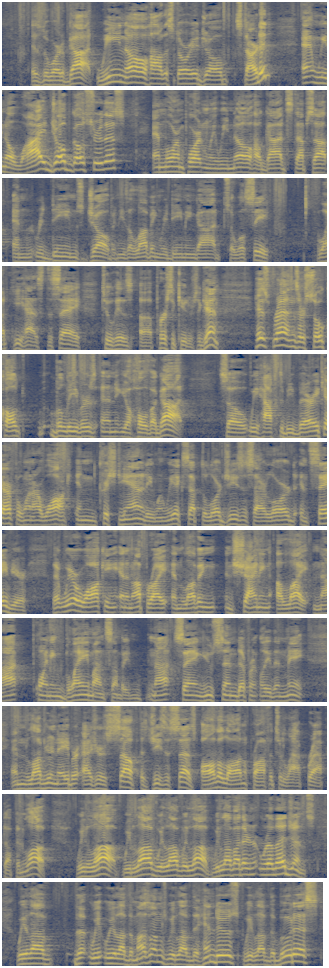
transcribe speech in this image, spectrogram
is the Word of God. We know how the story of Job started, and we know why Job goes through this. And more importantly, we know how God steps up and redeems Job, and He's a loving, redeeming God. So we'll see what He has to say to His uh, persecutors. Again, His friends are so called believers in Jehovah God. So we have to be very careful when our walk in Christianity, when we accept the Lord Jesus, our Lord and Savior, that we are walking in an upright and loving and shining a light, not pointing blame on somebody, not saying you sin differently than me. And love your neighbor as yourself, as Jesus says. All the law and the prophets are wrapped up in love. We love, we love, we love, we love. We love other religions. We love the, we, we love the Muslims, we love the Hindus, we love the Buddhists.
